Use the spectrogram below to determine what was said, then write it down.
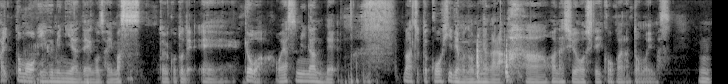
はい、どうも、インフミニアでございます。ということで、えー今日はお休みなんで、まあちょっとコーヒーでも飲みながら、あお話をしていこうかなと思います。うん。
